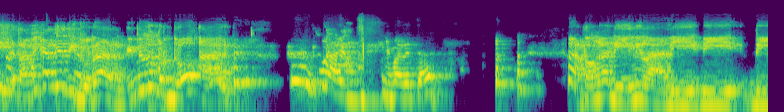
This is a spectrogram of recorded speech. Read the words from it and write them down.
Iya, tapi kan dia tiduran. Ini lu berdoa. Wah, anjir gimana cara? Atau enggak di inilah di di di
